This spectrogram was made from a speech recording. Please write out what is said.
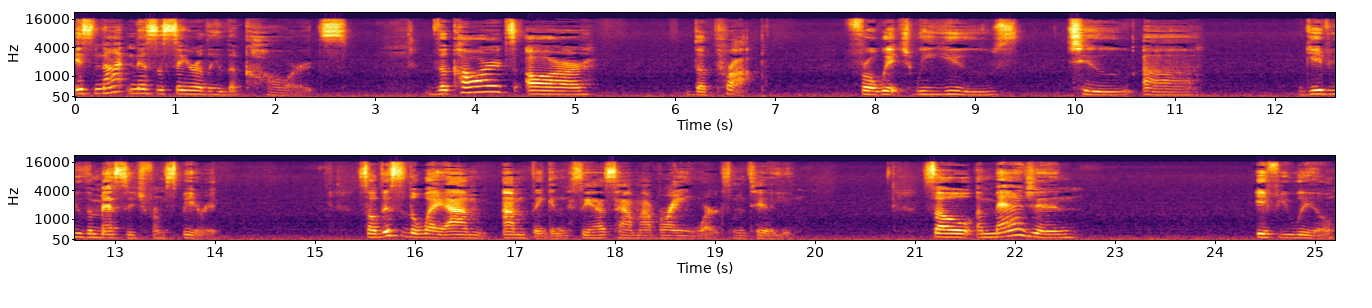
It's not necessarily the cards. The cards are the prop for which we use to uh, give you the message from spirit. So this is the way I'm I'm thinking. See, that's how my brain works. I'm gonna tell you. So imagine, if you will,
